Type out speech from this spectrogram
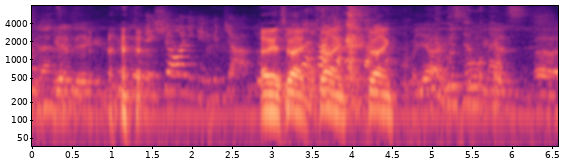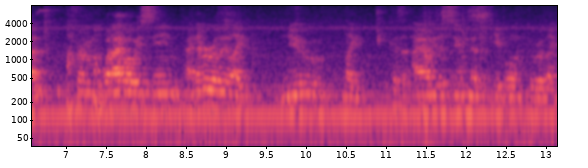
good We had a big. We had Hey, a, Sean, you did a good job. Okay, that's right. Trying, trying. but yeah, it was cool because uh, from what I've always seen, I never really like knew like because I always assumed that the people who were like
